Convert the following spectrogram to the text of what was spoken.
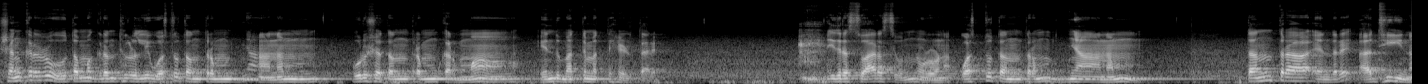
ಶಂಕರರು ತಮ್ಮ ಗ್ರಂಥಗಳಲ್ಲಿ ವಸ್ತುತಂತ್ರಂ ಜ್ಞಾನಂ, ಪುರುಷತಂತ್ರಂ ಕರ್ಮ ಎಂದು ಮತ್ತೆ ಮತ್ತೆ ಹೇಳ್ತಾರೆ. ಇದರ ಸ್ವಾರಸ್ಯವನ್ನು ನೋಡೋಣ. ವಸ್ತುತಂತ್ರಂ ಜ್ಞಾನಂ. ತಂತ್ರ ಎಂದರೆ ಅಧೀನ.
